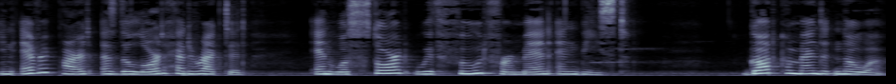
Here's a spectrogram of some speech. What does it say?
in every part as the Lord had directed, and was stored with food for man and beast. God commanded Noah,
